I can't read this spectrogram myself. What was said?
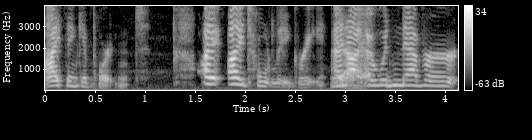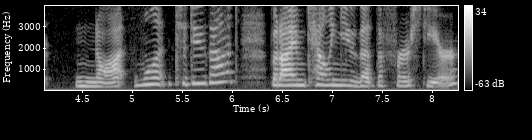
I think, important. I, I totally agree. And I, I would never not want to do that. But I'm telling you that the first year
